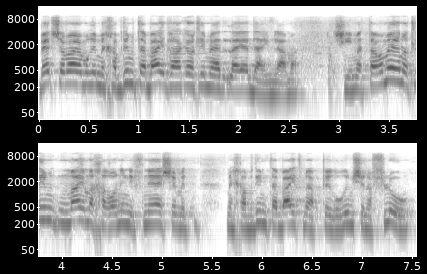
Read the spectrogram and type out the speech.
בית שמאי אומרים, מכבדים את הבית ואחר כך נוטלים ליד- לידיים. למה? שאם אתה אומר, נוטלים מים אחרונים לפני שמכבדים את הבית מהפירורים שנפלו,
